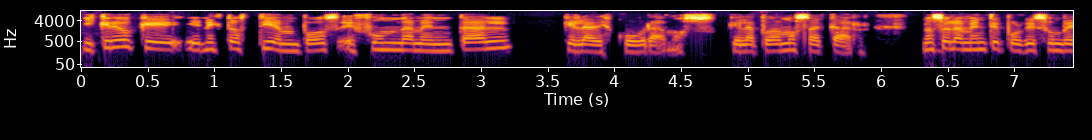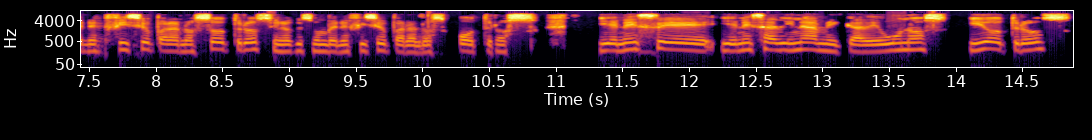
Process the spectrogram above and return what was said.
Y creo que en estos tiempos es fundamental que la descubramos, que la podamos sacar, no solamente porque es un beneficio para nosotros, sino que es un beneficio para los otros. Y en ese y en esa dinámica de unos y otros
